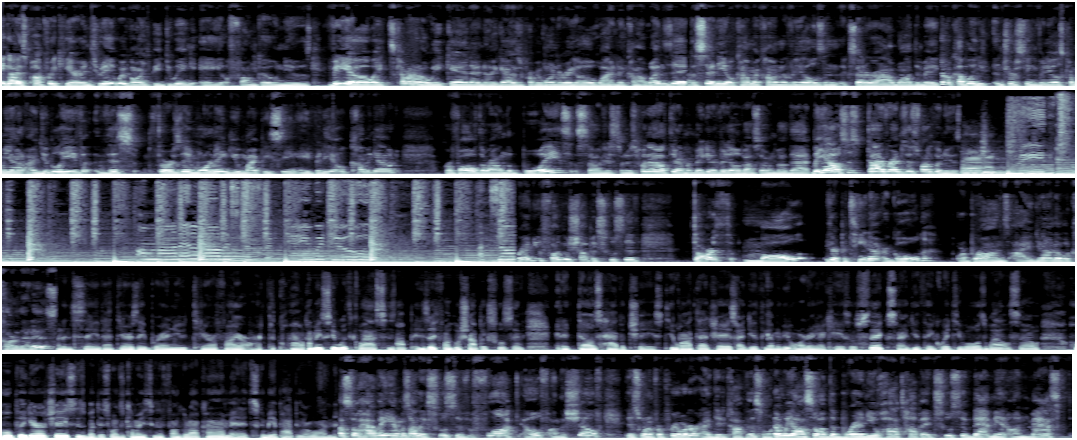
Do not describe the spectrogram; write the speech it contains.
Hey guys, Pop Freak here, and today we're going to be doing a Funko News video. It's coming out on a weekend. I know you guys are probably wondering, oh, why didn't it come out Wednesday? The San Diego Comic Con reveals and etc. I wanted to make a couple interesting videos coming out. I do believe this Thursday morning you might be seeing a video coming out revolved around the boys. So just I'm just putting it out there. I'm making a video about something about that. But yeah, let's just dive right into this Funko news. Funko Shop exclusive. Darth Maul, either patina or gold or bronze. I do not know what color that is. And say that there's a brand new Terrifier Art the Clown coming soon with glasses. It is a Funko Shop exclusive, and it does have a chase. Do you want that chase? I do think I'm going to be ordering a case of six. I do think Quincy will as well. So hopefully get our chases, but this one's coming soon to Funko.com, and it's going to be a popular one. I also have a Amazon exclusive Flocked Elf on the shelf. This one for pre-order. I did cop this one. And we also have the brand new Hot Topic exclusive Batman Unmasked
